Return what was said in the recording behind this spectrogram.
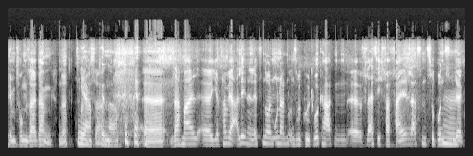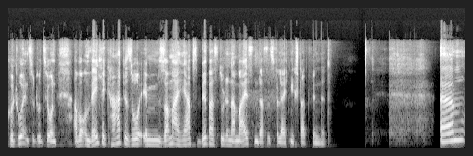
Impfung sei Dank, ne? Ja, genau. äh, sag mal, äh, jetzt haben wir alle in den letzten neun Monaten unsere Kulturkarten äh, fleißig verfallen lassen zugunsten mhm. der Kulturinstitutionen. Aber um welche Karte so im Sommer, Herbst bibberst du denn am meisten, dass es vielleicht nicht stattfindet? Ähm,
